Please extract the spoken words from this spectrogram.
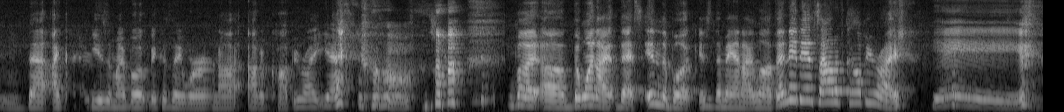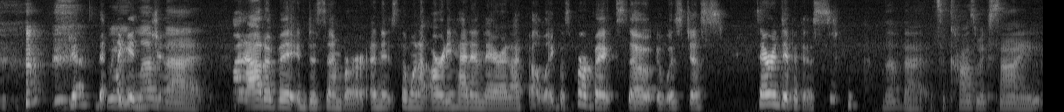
mm. that I couldn't use in my book because they were not out of copyright yet. Oh. but um, the one I that's in the book is "The Man I Love," and it is out of copyright. Yay! just, we like, love that. Got out of it in December, and it's the one I already had in there, and I felt like was perfect. So it was just serendipitous. Love that. It's a cosmic sign.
